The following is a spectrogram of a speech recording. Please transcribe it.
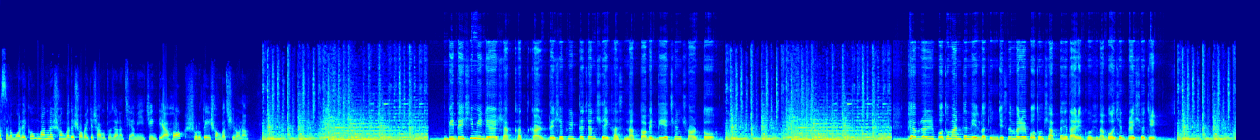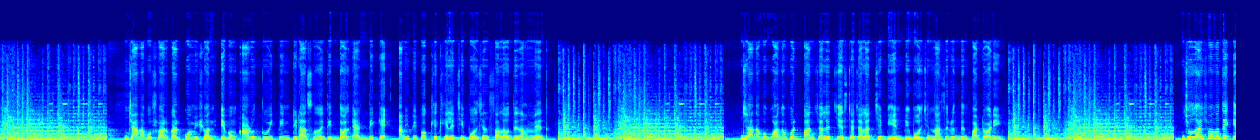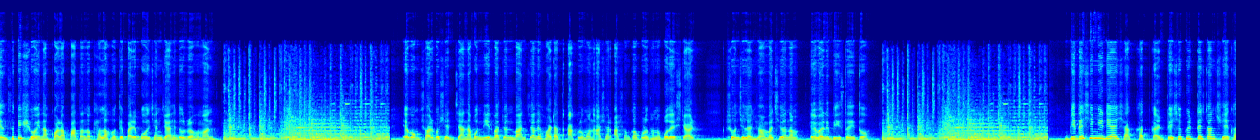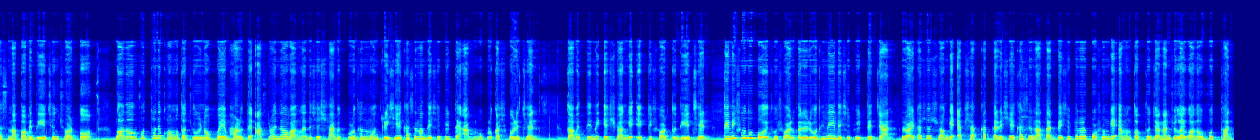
আসসালামু আলাইকুম। বাংলা সংবাদে সবাইকে স্বাগত জানাচ্ছি আমি চিন্তিয়া হক। শুরুতেই সংবাদ শিরোনাম। বিদেশি মিডিয়ায় সাক্ষাৎকার, দেশে ফিরতে চান শেখ হাসিনা, তবে দিয়েছেন শর্ত। ফেব্রুয়ারির প্রথমার্ধে নির্বাচন, ডিসেম্বরের প্রথম সপ্তাহে তারিখ ঘোষণা, বলছেন প্রেস সচিব। জানাব সরকার কমিশন এবং আরও দুই তিনটি রাজনৈতিক দল একদিকে। আমি বিপক্ষে খেলেছি, বলছেন সালাউদ্দিন আহমেদ। জানাব, গণভোট বানচালের চেষ্টা চালাচ্ছে বিএনপি, বলছেন নাসিরুদ্দিন পাটোয়ারি। জুলাই সনদে এনসিপি সই না করা পাতানো খেলা হতে পারে, বলছেন জাহেদুর রহমান। এবং সর্বশেষ জানাব, নির্বাচন বানচালে হঠাৎ আক্রমণ আসার আশঙ্কা প্রধান উপদেষ্টার। শুনছিলেন সংবাদ শিরোনাম, এবারে বিস্তারিত। বিদেশি মিডিয়ায় সাক্ষাৎকার, দেশে ফিরতে চান শেখ হাসিনা, তবে দিয়েছেন শর্ত। গণ অভ্যুত্থানে ক্ষমতা চূর্ণ হয়ে ভারতে আশ্রয় নেওয়া বাংলাদেশের সাবেক প্রধানমন্ত্রী শেখ হাসিনা দেশে ফিরতে আগ্রহ প্রকাশ করেছেন। তবে তিনি এর সঙ্গে একটি শর্ত দিয়েছেন। তিনি শুধু বৈধ সরকারের অধীনেই দেশে ফিরতে চান। রয়টার্সের সঙ্গে এক সাক্ষাৎকারে শেখ হাসিনা তার দেশে ফেরার প্রসঙ্গে এমন তথ্য জানান জুলাই গণ অভ্যুত্থান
